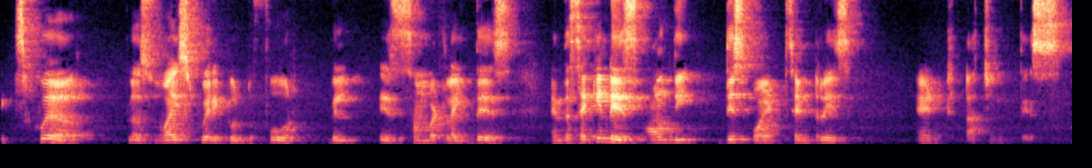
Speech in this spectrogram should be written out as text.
x square plus y square equal to 4 will is somewhat like this and the second is on the this point center is and touching this.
